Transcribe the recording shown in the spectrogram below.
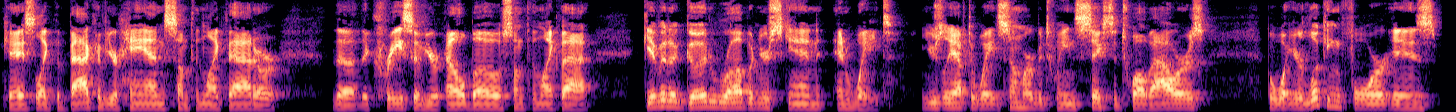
Okay, so like the back of your hand, something like that, or the, the crease of your elbow, something like that. Give it a good rub on your skin and wait. You usually have to wait somewhere between six to 12 hours but what you're looking for is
